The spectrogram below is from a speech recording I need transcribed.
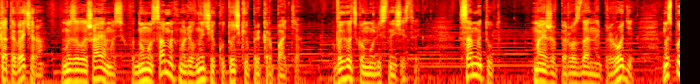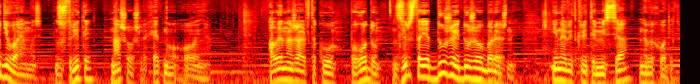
Чекати вечора ми залишаємось в одному з самих мальовничих куточків Прикарпаття Вигодському лісничестві. Саме тут, майже в первозданній природі, ми сподіваємось зустріти нашого шляхетного оленя. Але, на жаль, в таку погоду звір стає дуже і дуже обережний і на відкриті місця не виходить.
